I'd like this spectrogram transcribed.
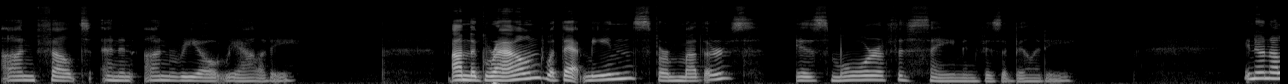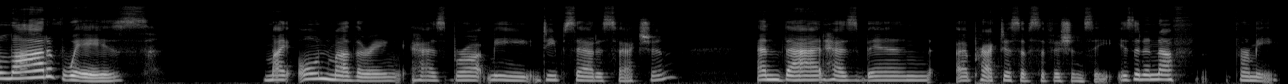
unfelt and an unreal reality. On the ground, what that means for mothers is more of the same invisibility. You know, in a lot of ways, my own mothering has brought me deep satisfaction, and that has been a practice of sufficiency. Is it enough for me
